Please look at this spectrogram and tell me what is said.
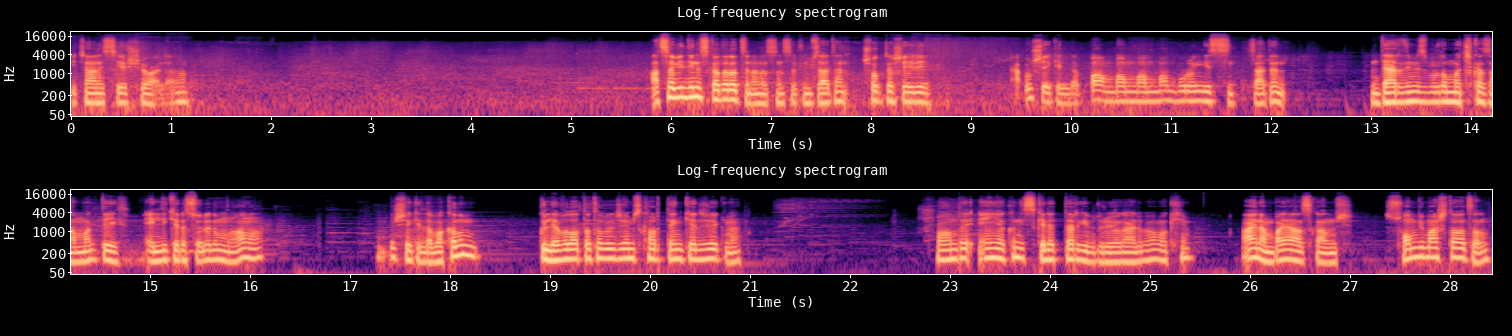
Bir tanesi yaşıyor hala. Atabildiğiniz kadar atın anasını satayım. Zaten çok da şey değil. Ya bu şekilde bam bam bam bam vurun gitsin. Zaten derdimiz burada maçı kazanmak değil. 50 kere söyledim bunu ama bu şekilde bakalım level atlatabileceğimiz kart denk gelecek mi? Şu anda en yakın iskeletler gibi duruyor galiba. Bakayım. Aynen bayağı az kalmış. Son bir maç daha atalım.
